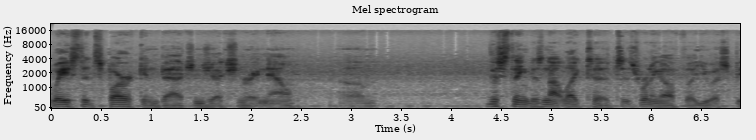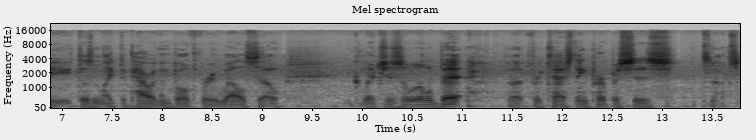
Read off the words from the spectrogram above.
wasted spark and batch injection right now. Um, this thing does not like to, it's running off a USB. It doesn't like to power them both very well, so it glitches a little bit. But for testing purposes, it's not so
